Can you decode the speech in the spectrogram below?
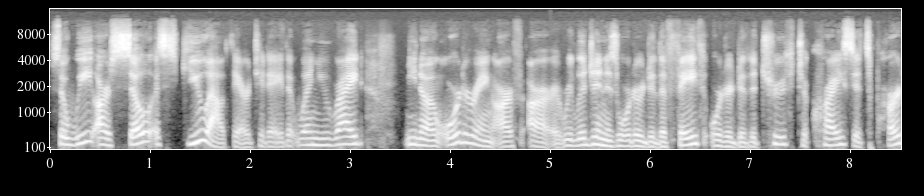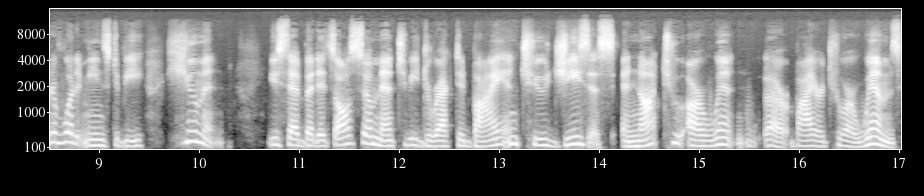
So we are so askew out there today that when you write you know ordering our our religion is ordered to the faith ordered to the truth to christ it's part of what it means to be human you said, but it's also meant to be directed by and to Jesus and not to our whim, or by or to our whims.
